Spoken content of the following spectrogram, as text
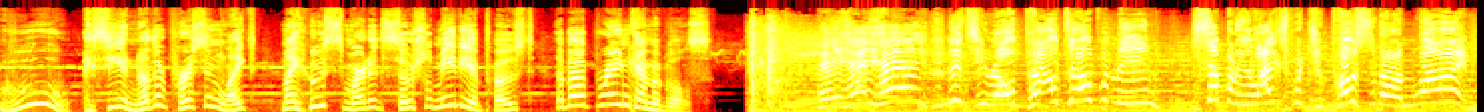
Ooh, I see another person liked my Who Smarted social media post about brain chemicals. Hey, hey, hey! It's your old pal Dopamine! Somebody likes what you posted online!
